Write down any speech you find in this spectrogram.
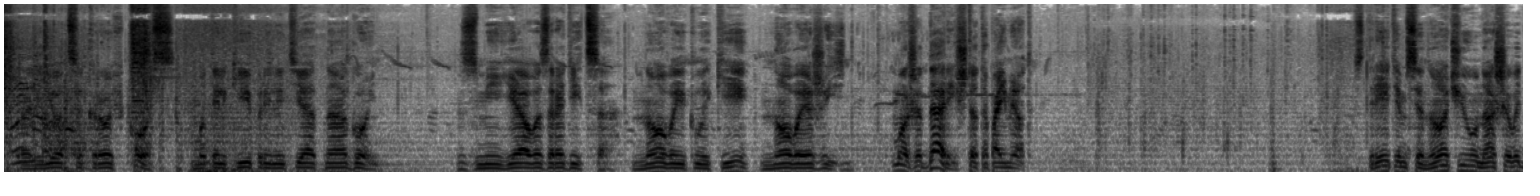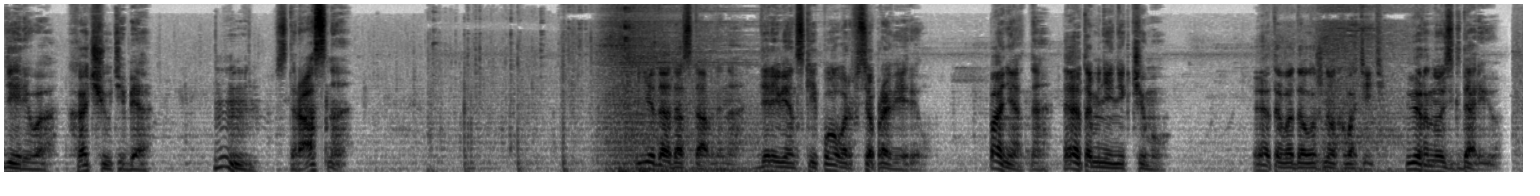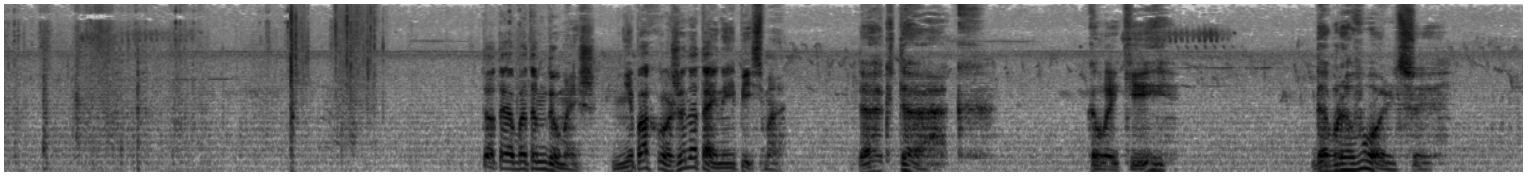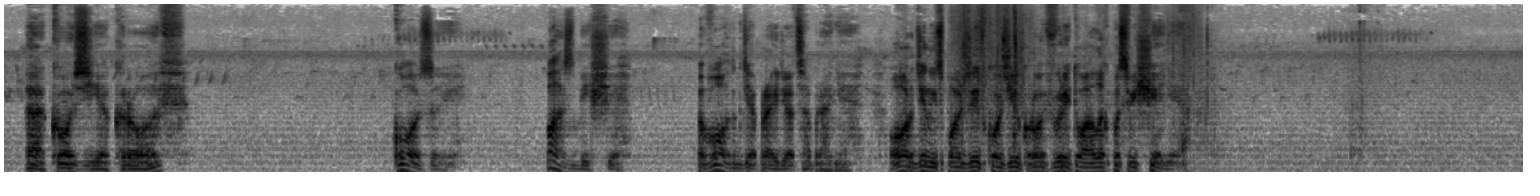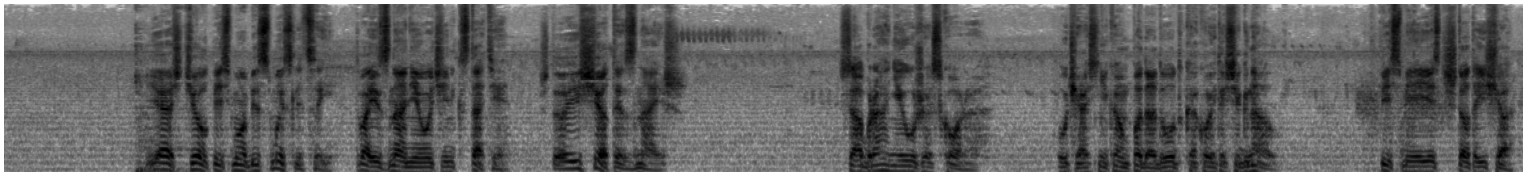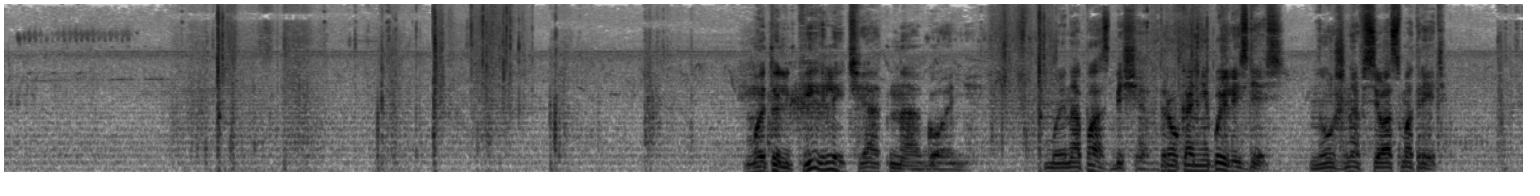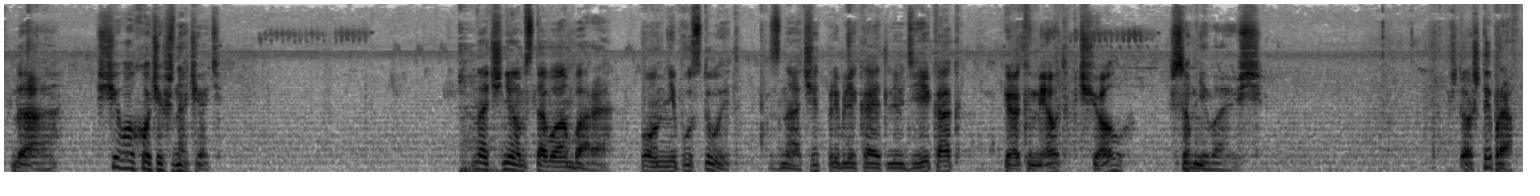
Прольется кровь коз, мотыльки прилетят на огонь. Змея возродится, новые клыки, новая жизнь. Может, Дарий что-то поймет. Встретимся ночью у нашего дерева. Хочу тебя. Хм, страстно. Еда доставлена. Деревенский повар все проверил. Понятно, это мне ни к чему. Этого должно хватить. Вернусь к Дарью. Что ты об этом думаешь? Не похоже на тайные письма. Так-так. Клыки. Добровольцы. А козья кровь? Козы. Пастбище. Вот где пройдет собрание. Орден использует козью кровь в ритуалах посвящения. Я счел письмо бессмыслицей. Твои знания очень кстати. Что еще ты знаешь? Собрание уже скоро. Участникам подадут какой-то сигнал. В письме есть что-то еще. Мотыльки летят на огонь. Мы на пастбище. Вдруг они были здесь. Нужно все осмотреть. Да. С чего хочешь начать? Начнем с того амбара. Он не пустует. Значит, привлекает людей как... Как мед пчел? Сомневаюсь. Что ж, ты прав.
